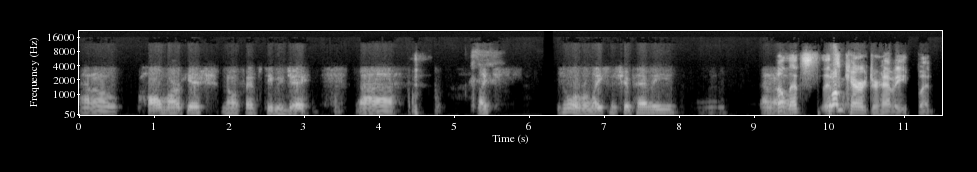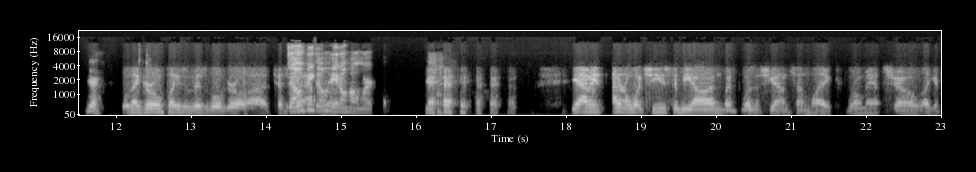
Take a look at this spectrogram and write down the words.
I don't know, hallmarkish. No offense, TBJ. Uh, like it's a little relationship heavy. I know. Well, that's it's character heavy, but yeah. Well, that girl who plays Invisible Girl. Uh, Jessica Don't be don't hate on Hallmark. yeah, I mean, I don't know what she used to be on, but wasn't she on some like romance show? Like if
